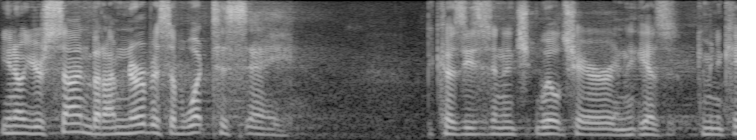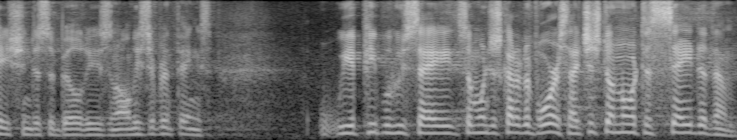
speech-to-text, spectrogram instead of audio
you know, your son, but I'm nervous of what to say because he's in a wheelchair and he has communication disabilities and all these different things. We have people who say, Someone just got a divorce. I just don't know what to say to them.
